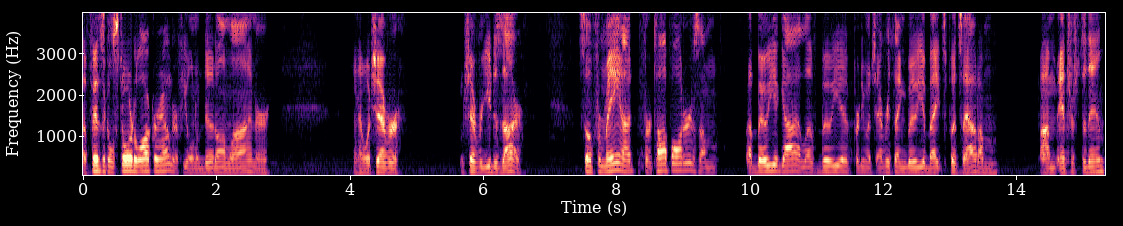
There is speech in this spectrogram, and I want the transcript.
a physical store to walk around, or if you want to do it online, or you know whichever whichever you desire. So for me, I, for top waters, I'm a Booyah guy. I love Booyah. Pretty much everything Booyah Baits puts out, I'm I'm interested in.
